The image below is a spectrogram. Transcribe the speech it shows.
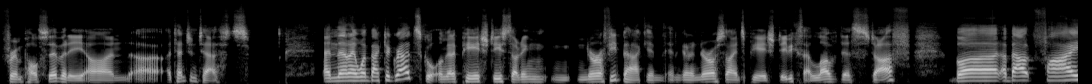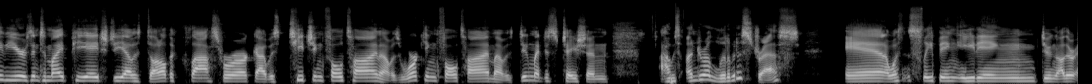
for impulsivity on uh, attention tests. And then I went back to grad school and got a PhD studying neurofeedback and, and got a neuroscience PhD because I love this stuff. But about five years into my PhD, I was done all the classwork. I was teaching full time. I was working full time. I was doing my dissertation. I was under a little bit of stress and I wasn't sleeping, eating, doing other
